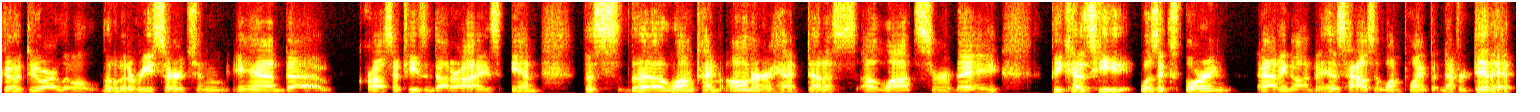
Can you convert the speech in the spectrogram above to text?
go do our little little bit of research and and uh, cross our T's and dot our I's. And this the longtime owner had done a, a lot survey because he was exploring adding on to his house at one point, but never did it.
